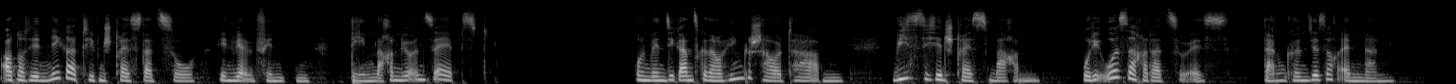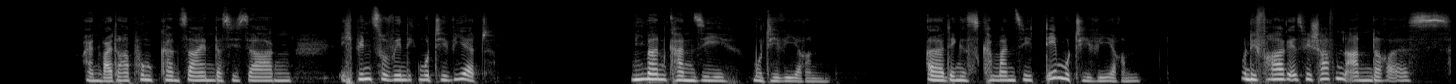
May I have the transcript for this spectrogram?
auch noch den negativen Stress dazu, den wir empfinden, den machen wir uns selbst. Und wenn Sie ganz genau hingeschaut haben, wie Sie sich den Stress machen, wo die Ursache dazu ist, dann können Sie es auch ändern. Ein weiterer Punkt kann sein, dass Sie sagen, ich bin zu wenig motiviert. Niemand kann Sie motivieren. Allerdings kann man Sie demotivieren. Und die Frage ist, wie schaffen andere es,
